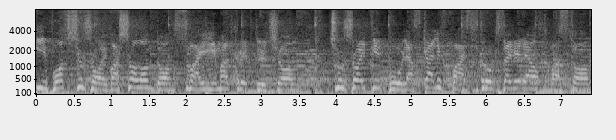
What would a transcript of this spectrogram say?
И вот в чужой вошел он дом своим открыт ключом. Чужой питбуль, оскалив пасть, вдруг завилял хвостом.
